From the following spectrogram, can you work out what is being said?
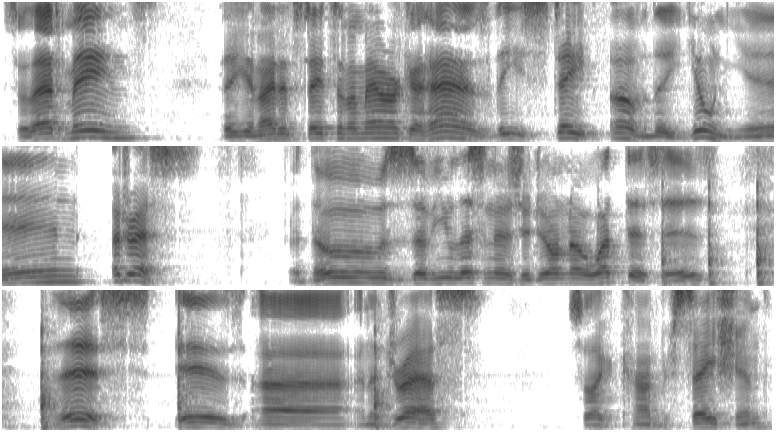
So that means the United States of America has the State of the Union address. For those of you listeners who don't know what this is, this is uh, an address, so like a conversation,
